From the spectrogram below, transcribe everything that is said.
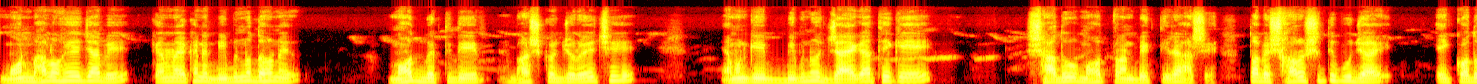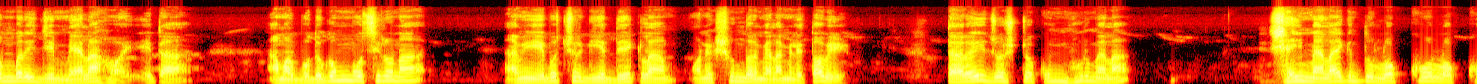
মন ভালো হয়ে যাবে কেননা এখানে বিভিন্ন ধরনের মহৎ ব্যক্তিদের ভাস্কর্য রয়েছে। এমনকি বিভিন্ন জায়গা থেকে সাধু মহৎ প্রাণ ব্যক্তিরা আসে। তবে সরস্বতী পূজায় এই কদমবাড়ির যে মেলা হয়, এটা আমার বোধগম্য ছিল না। আমি এবছর গিয়ে দেখলাম অনেক সুন্দর মেলা মেলে। তবে তেরোই জ্যৈষ্ঠ কুম্ভুর মেলা সেই মেলায় কিন্তু লক্ষ লক্ষ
